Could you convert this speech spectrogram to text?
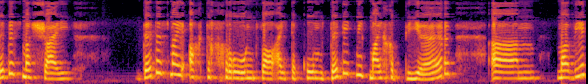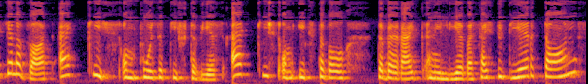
Dit is Mashay. Dit is my agtergrond waar uit te kom. Dit het met my gebeur. Ehm um, Maar weet julle wat? Ek kies om positief te wees. Ek kies om iets te wil te bereik in die lewe. Sy studeer tans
